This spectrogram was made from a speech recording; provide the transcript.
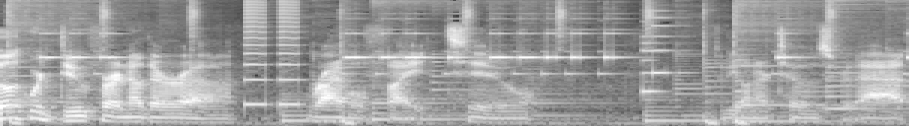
Feel like we're due for another uh, rival fight, too. To be on our toes for that.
